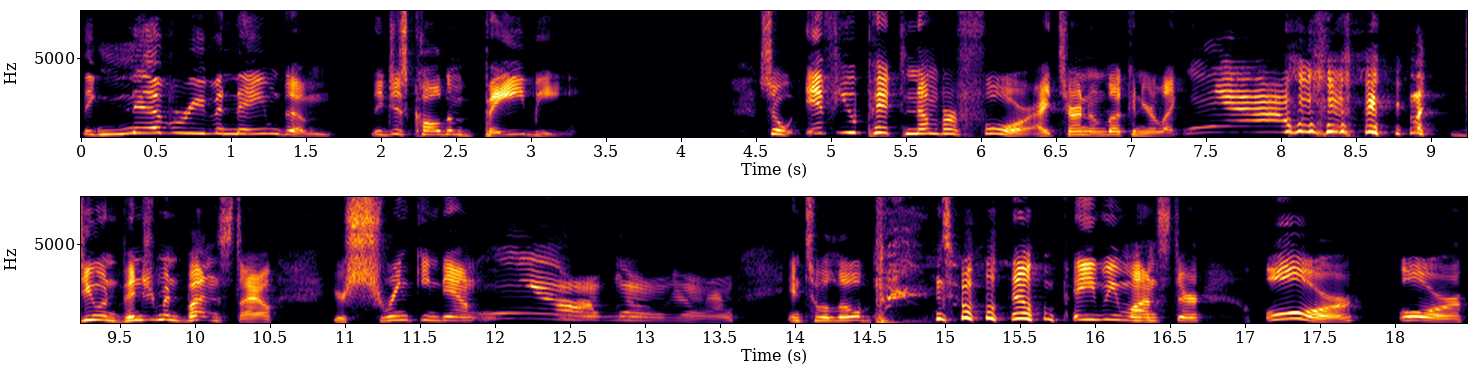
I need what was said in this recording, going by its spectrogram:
They never even named him. They just called him Baby. So if you picked number four, I turn and look and you're like, like doing Benjamin Button style, you're shrinking down into a little into a little baby monster, or or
